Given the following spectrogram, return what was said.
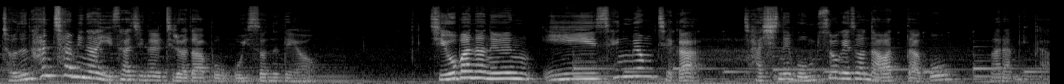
저는 한참이나 이 사진을 들여다보고 있었는데요. 지오바나는 이 생명체가 자신의 몸속에서 나왔다고 말합니다.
